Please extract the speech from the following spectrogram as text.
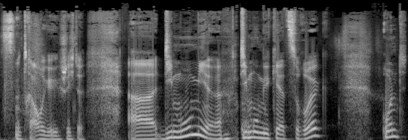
Das ist eine traurige Geschichte. Äh, die Mumie, die Mumie kehrt zurück und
